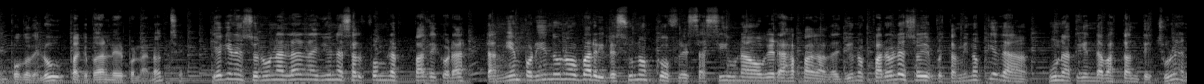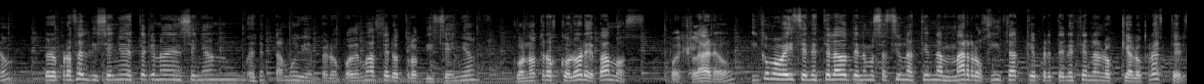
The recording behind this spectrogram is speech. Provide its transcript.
un poco de luz para que puedan leer por la noche. Y aquí son unas lanas y unas alfombras para decorar. También poniendo unos barriles, unos cofres así, unas hogueras apagadas y unos faroles, oye, pues también nos queda una tienda bastante chula, ¿no? Pero profe, el diseño este que nos enseñan está muy bien, pero podemos hacer otros diseños con otros colores, vamos. Pues claro. Y como veis en este lado tenemos así unas tiendas más rojizas que pertenecen a los Crafters.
